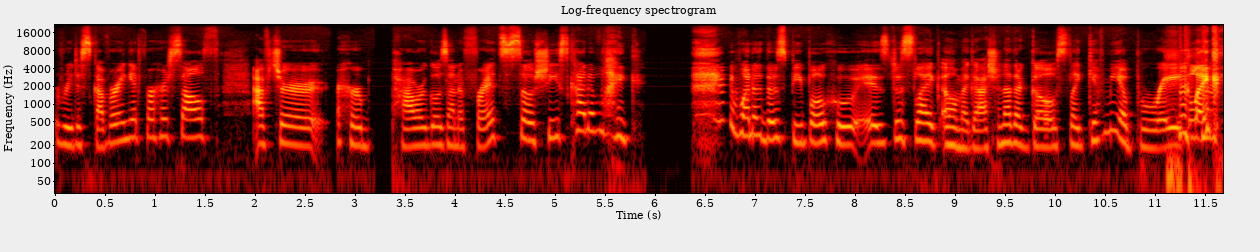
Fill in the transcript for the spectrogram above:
rediscovering it for herself after her power goes on a fritz. So she's kind of like one of those people who is just like, oh my gosh, another ghost. Like, give me a break. Like,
